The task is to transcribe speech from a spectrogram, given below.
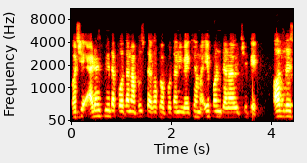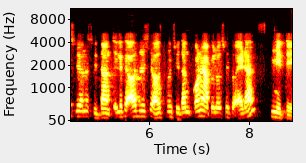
પછી એડમ સ્મિથે પોતાના પુસ્તક અથવા પોતાની વ્યાખ્યામાં એ પણ જણાવ્યું છે કે અદ્રશ્યનો સિદ્ધાંત. એટલે કે અદ્રશ્ય હસ્તનો સિદ્ધાંત કોણે આપેલો છે? તો એડમ સ્મિથે.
